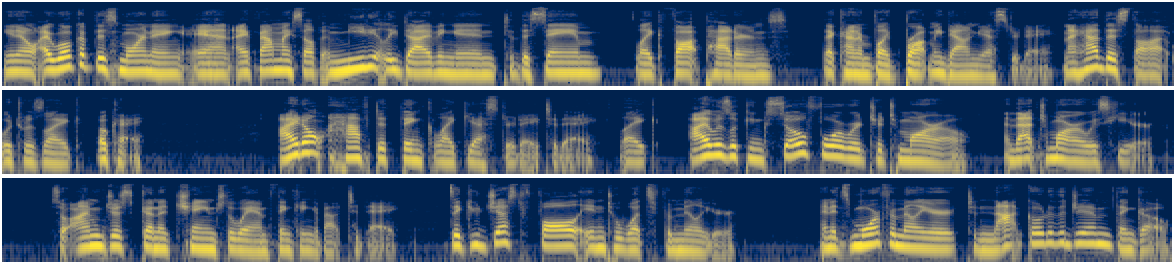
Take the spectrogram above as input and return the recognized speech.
You know, I woke up this morning and I found myself immediately diving into the same like thought patterns that kind of like brought me down yesterday. And I had this thought which was like, okay, I don't have to think like yesterday today. Like I was looking so forward to tomorrow, and that tomorrow is here. So I'm just going to change the way I'm thinking about today. It's like you just fall into what's familiar. And it's more familiar to not go to the gym than go.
